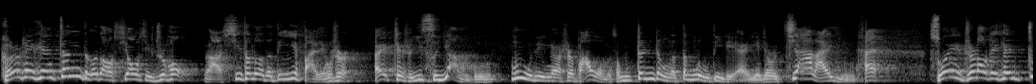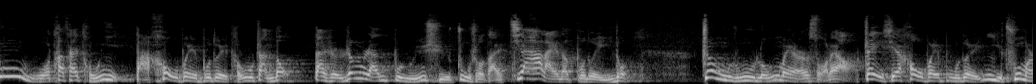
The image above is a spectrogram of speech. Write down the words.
可是这天真得到消息之后，啊，希特勒的第一反应是，哎，这是一次佯攻，目的呢是把我们从真正的登陆地点，也就是加莱引开。所以直到这天中午，他才同意把后备部队投入战斗，但是仍然不允许驻守在加莱的部队移动。正如隆美尔所料，这些后备部队一出门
